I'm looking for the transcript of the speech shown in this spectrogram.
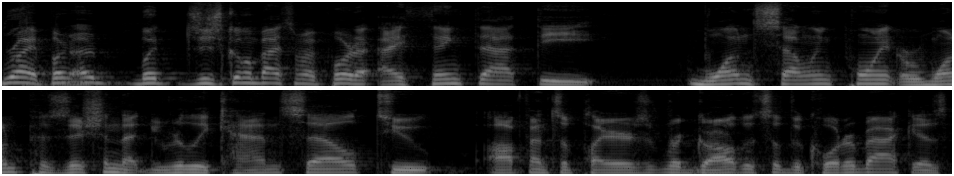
Right, but uh, but just going back to my point, I think that the one selling point or one position that you really can sell to offensive players, regardless of the quarterback, is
